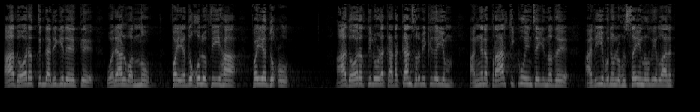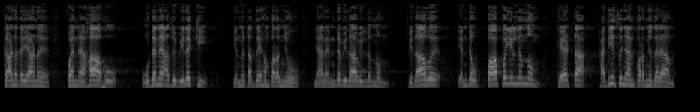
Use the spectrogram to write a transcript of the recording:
ആ ദ്വാരത്തിന്റെ അരികിലേക്ക് ഒരാൾ വന്നു. ഫയദ്ഖുലു ആ ദോരത്തിലൂടെ കടക്കാൻ ശ്രമിക്കുകയും അങ്ങനെ പ്രാർത്ഥിക്കുകയും ചെയ്യുന്നത് അലീബുനുൽ ഹുസൈൻ റളിയല്ലാഹു കാണുകയാണ് ഫനഹാഹു ഉടനെ അത് വിലക്കി. എന്നിട്ട് അദ്ദേഹം പറഞ്ഞു ഞാൻ എന്റെ പിതാവിൽ നിന്നും പിതാവ് എന്റെ ഉപ്പാപ്പയിൽ നിന്നും കേട്ട ഹദീസ് ഞാൻ പറഞ്ഞു തരാം.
